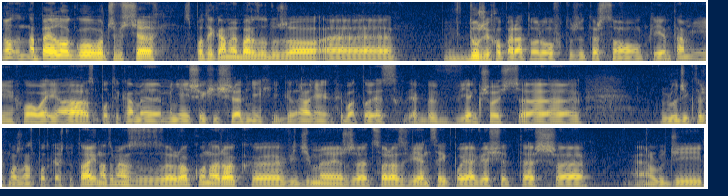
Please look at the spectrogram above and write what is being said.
No, na PLOG-u oczywiście spotykamy bardzo dużo e, dużych operatorów, którzy też są klientami Huawei'a. Spotykamy mniejszych i średnich i generalnie chyba to jest jakby większość e, ludzi, których można spotkać tutaj. Natomiast z roku na rok e, widzimy, że coraz więcej pojawia się też e, ludzi,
